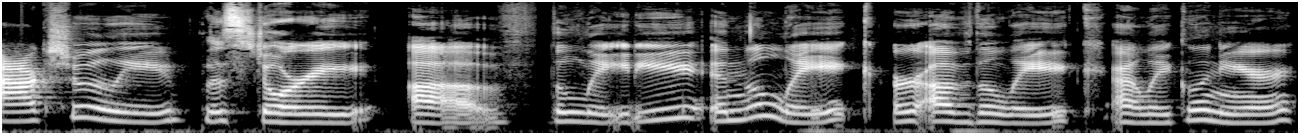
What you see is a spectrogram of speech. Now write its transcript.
actually the story of the lady in the lake, or of the lake at Lake Lanier.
